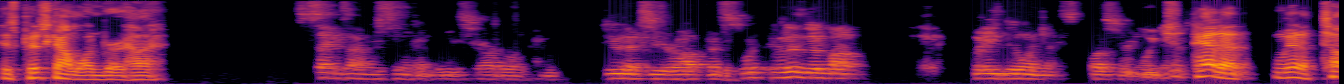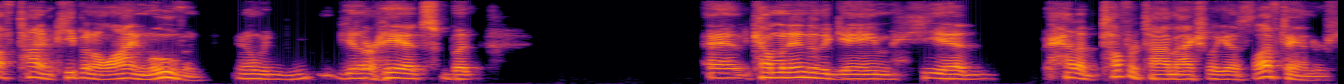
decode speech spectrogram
his pitch count wasn't very high. Second time we've seen him do that to your offense. What, what is it about what he's doing that's closer? We just had a we had a tough time keeping a line moving. You know, we get our hits, but and coming into the game, he had had a tougher time actually against left-handers.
